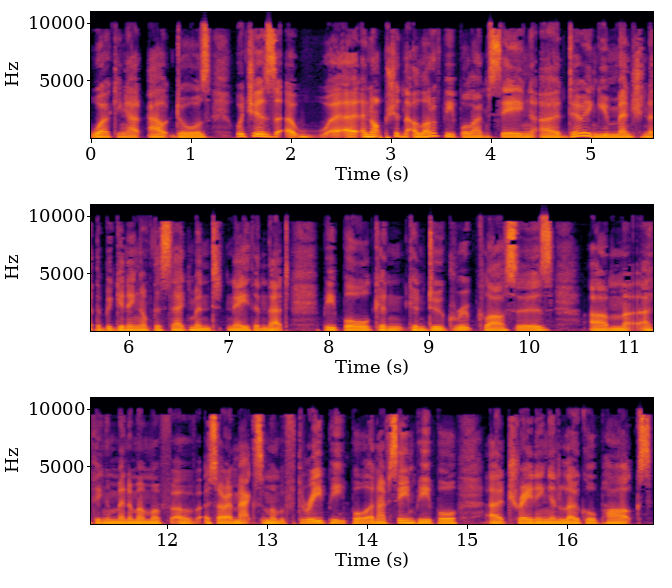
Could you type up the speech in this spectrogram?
working out outdoors, which is a, an option that a lot of people I'm seeing uh, doing. You mentioned at the beginning of the segment, Nathan, that people can can do group classes. Um, I think a minimum of, of, sorry, a maximum of three people, and I've seen people uh, training in local parks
